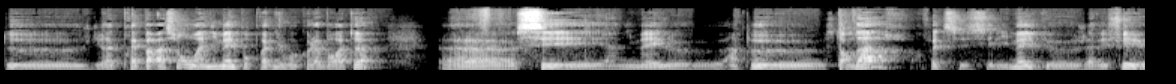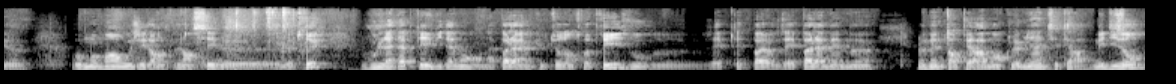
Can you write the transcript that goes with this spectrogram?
de, je dirais, de préparation ou un email pour prévenir vos collaborateurs. Euh, c'est un email euh, un peu standard. En fait, c'est l'email que j'avais fait euh, au moment où j'ai lan- lancé le, truc. Vous l'adaptez évidemment. On n'a pas la même culture d'entreprise. Vous, vous, avez peut-être pas, vous pas la même, le même tempérament que le mien, etc. Mais disons,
